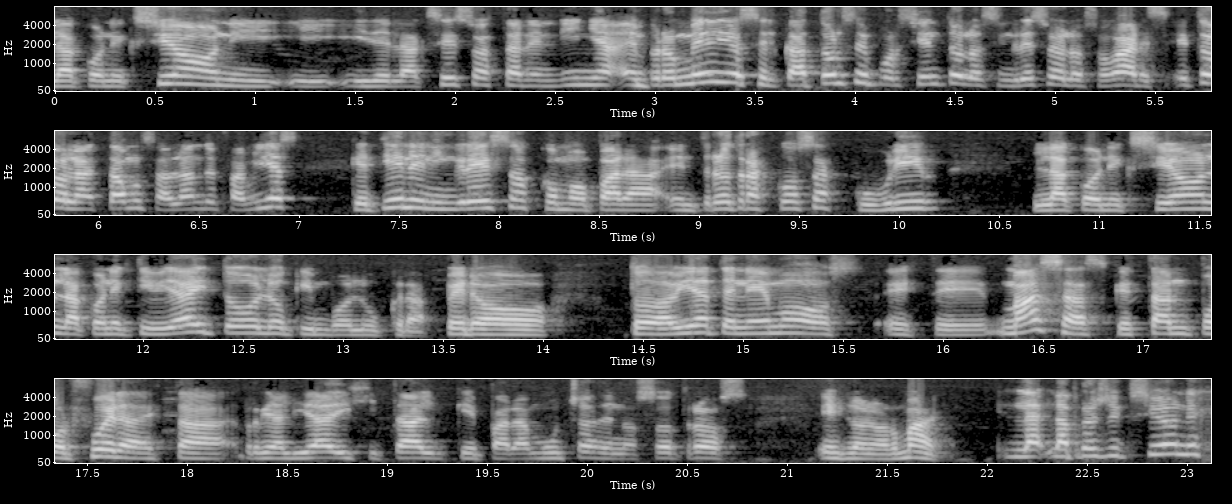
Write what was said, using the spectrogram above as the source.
la conexión y, del acceso a estar en línea, en promedio es el 14% de los ingresos de los hogares. Esto estamos hablando de familias que tienen ingresos como para, entre otras cosas, cubrir la conexión, la conectividad y todo lo que involucra. Pero todavía tenemos este, masas que están por fuera de esta realidad digital que para muchos de nosotros es lo normal la, proyección es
